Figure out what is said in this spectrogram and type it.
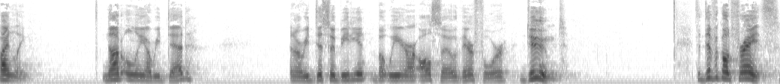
Finally, not only are we dead and are we disobedient, but we are also, therefore, doomed. It's a difficult phrase.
